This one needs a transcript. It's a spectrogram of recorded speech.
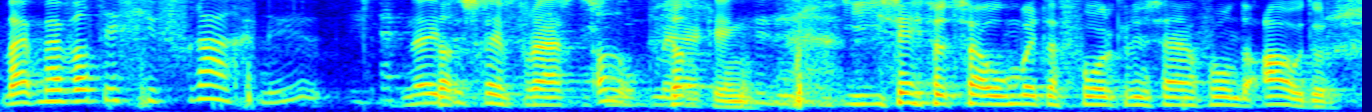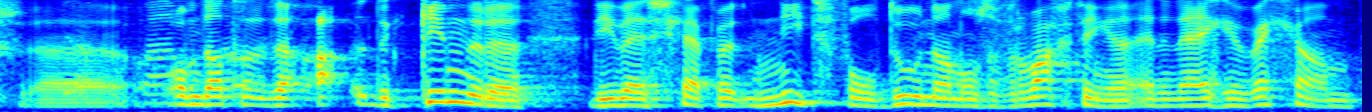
maar, maar wat is je vraag nu? Nee, het is geen vraag, het is een Oh. opmerking. Je zegt het zou een metafoor kunnen zijn voor de ouders. Eh, omdat de, de kinderen die wij scheppen niet voldoen aan onze verwachtingen en hun eigen weg gaan.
